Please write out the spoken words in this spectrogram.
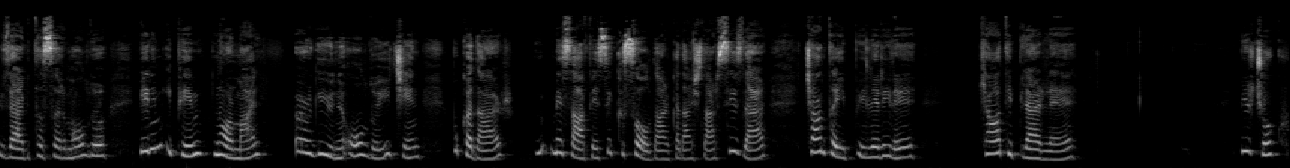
güzel bir tasarım oldu. Benim ipim normal örgü yünü olduğu için bu kadar mesafesi kısa oldu arkadaşlar. Sizler çanta ipleriyle, kağıt iplerle birçok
